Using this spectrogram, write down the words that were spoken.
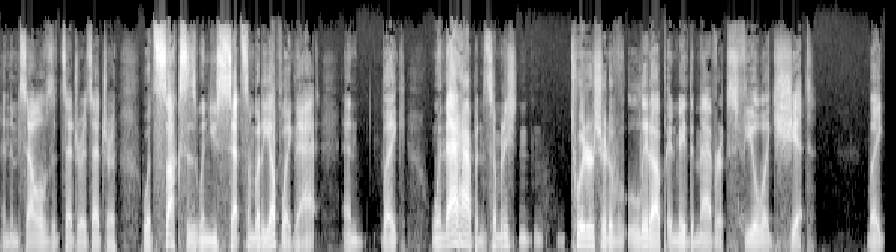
and themselves etc etc what sucks is when you set somebody up like that and like when that happened somebody sh- Twitter should have lit up and made the Mavericks feel like shit. Like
